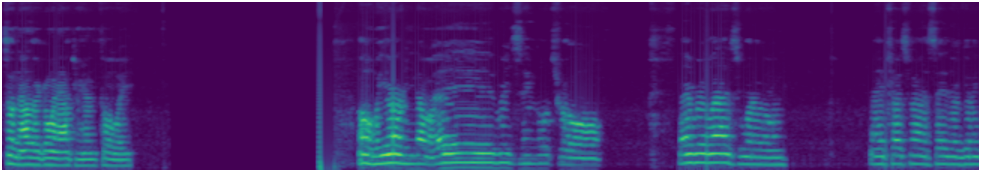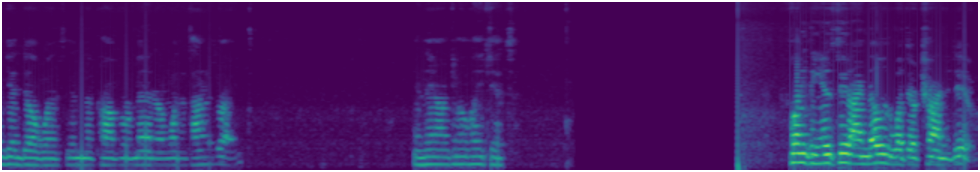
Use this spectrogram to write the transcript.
So now they're going after him fully. Oh, we already know every single troll. Every last one of them. And trust me, I say they're gonna get dealt with in the proper manner when the time is right. And they aren't gonna like it. Funny thing is, dude, I know what they're trying to do.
